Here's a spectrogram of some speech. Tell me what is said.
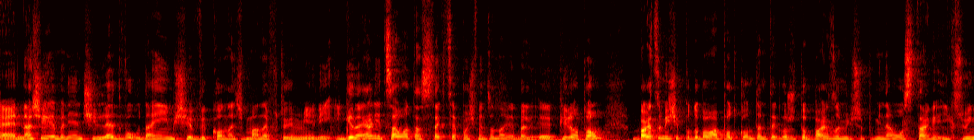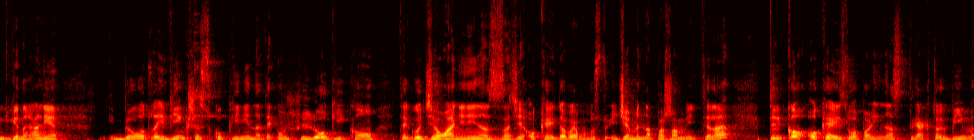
E, nasi rebelianci ledwo udaje im się wykonać manewr, który mieli i generalnie cała ta sekcja poświęcona e, pilotom bardzo mi się podobała pod kątem tego, że to bardzo mi przypominało stare X-Wingi. Generalnie było tutaj większe skupienie nad jakąś logiką tego działania, nie na zasadzie, ok, dobra, po prostu idziemy, naparzamy i tyle, tylko ok, złapali nas traktor beam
